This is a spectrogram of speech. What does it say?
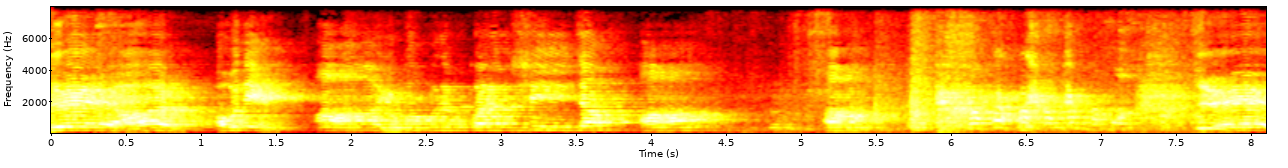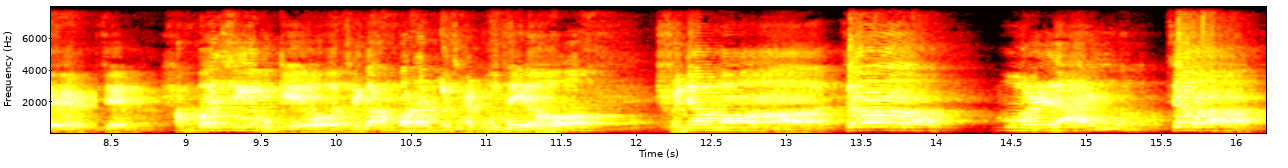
예, 아, 어머님, 아, 요거 한번 해볼까요? 시작, 아, 아. 예, 이제 한 번씩 해볼게요. 제가 한 번 하는 거 잘 보세요. 춘향아, 자, 몰라요, 자,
